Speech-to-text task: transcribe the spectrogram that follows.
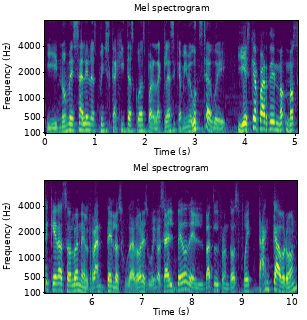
y no me salen las pinches cajitas, cosas para la clase que a mí me gusta, güey. Y es que aparte no, no se queda solo en el rant de los jugadores, güey. O sea, el pedo del Battlefront 2 fue tan cabrón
